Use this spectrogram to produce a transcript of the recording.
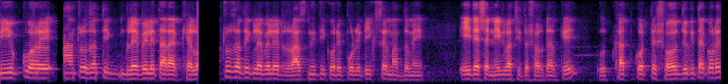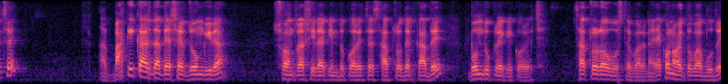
নিয়োগ করে আন্তর্জাতিক লেভেলে তারা খেল, আন্তর্জাতিক লেভেলের রাজনীতি করে পলিটিক্সের মাধ্যমে এই দেশের নির্বাচিত সরকারকে উৎখাত করতে সহযোগিতা করেছে। আর বাকি কাজটা দেশের জঙ্গিরা, সন্ত্রাসীরা কিন্তু করেছে ছাত্রদের কাঁধে। বন্দুক রেখে করেছে। ছাত্ররাও বুঝতে পারে না। এখন হয়তো বা বুঝে।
